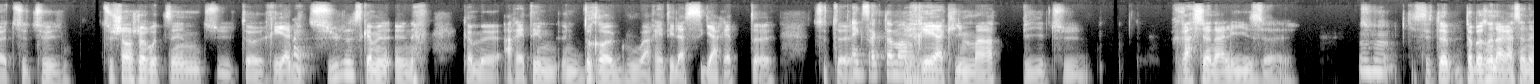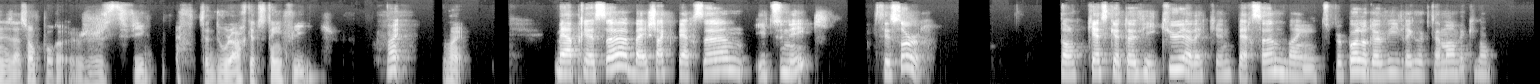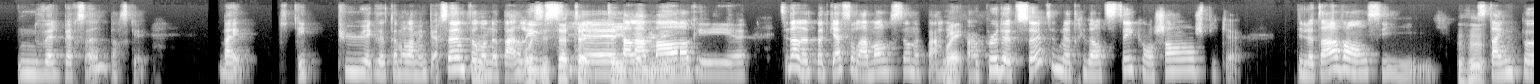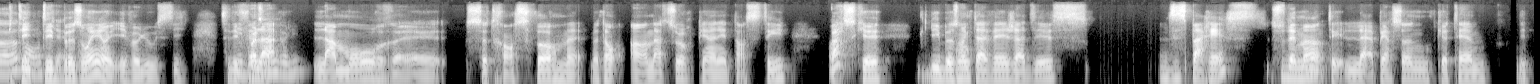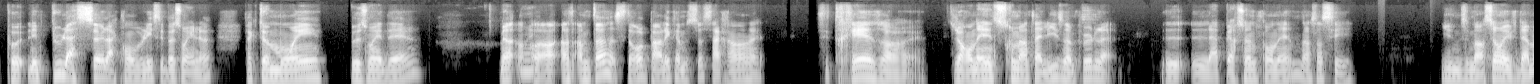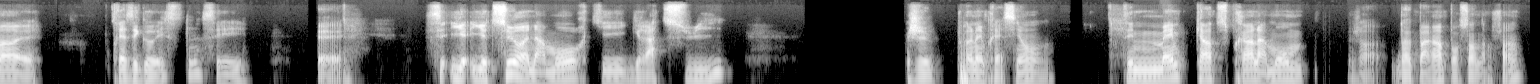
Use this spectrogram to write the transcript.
tu, tu, tu changes de routine, tu te réhabitues. C'est comme, une, comme euh, arrêter une, une drogue ou arrêter la cigarette. euh, tu te Exactement. réacclimates, puis tu rationalises. euh, tu Mhm. as besoin de la rationalisation pour justifier cette douleur que tu t'infliges. Ouais. Ouais. Mais après ça, ben, chaque personne est unique, c'est sûr. Donc, qu'est-ce que tu as vécu avec une personne? Ben, tu peux pas le revivre exactement avec une, autre- une nouvelle personne parce que ben, tu n'es plus exactement la même personne. Tu On en a parlé Ouais, aussi ça, euh, dans la mort et euh, tu sais, dans notre podcast sur la mort aussi, on a parlé Ouais. un peu de ça, tu de notre identité, qu'on change, puis que tu le temps avance, il ne stagne pas. Tes, donc, tes euh, besoins euh, évoluent aussi. Tu des tes fois, la- l'amour euh, se transforme, mettons, en nature puis en intensité parce que les besoins que tu avais jadis disparaissent. Soudainement, Mm. la personne que tu aimes n'est plus la seule à combler ces besoins-là. Fait que tu as moins besoin d'elle. Mais en, Ouais. en- en- en même temps, c'est drôle de parler comme ça, ça rend. C'est très genre. Genre, on instrumentalise un peu la, la personne qu'on aime. Dans le sens, c'est. Une dimension évidemment euh, très égoïste. C'est. euh, y a-tu un amour qui est gratuit? J'ai pas l'impression. Même quand tu prends l'amour d'un parent pour son enfant,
